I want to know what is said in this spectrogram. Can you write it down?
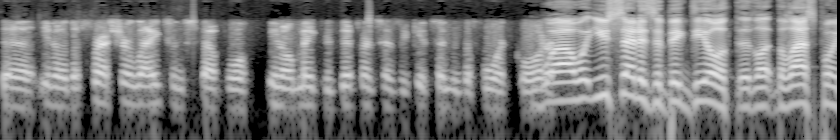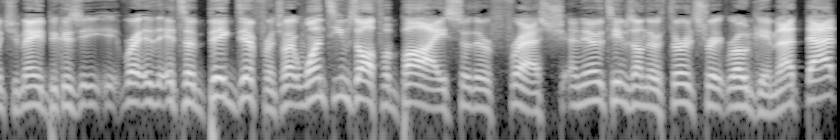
the you know the fresher legs and stuff will you know make the difference as it gets into the fourth quarter. Well, what you said is a big deal the, the last point you made because right, it's a big difference, right? One team's off a bye, so they're fresh, and the other team's on their third straight road game. That that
